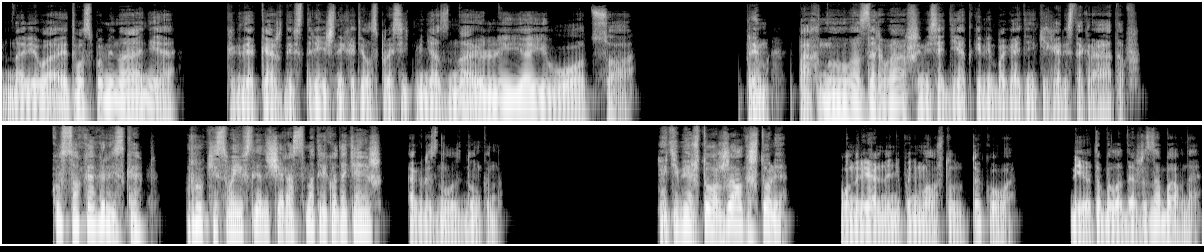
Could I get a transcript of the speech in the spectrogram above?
навевает воспоминания, когда каждый встречный хотел спросить меня, знаю ли я его отца. Прям пахнуло взорвавшимися детками богатеньких аристократов. «Кусок огрызка. Руки свои в следующий раз смотри, куда тянешь», — огрызнулась Дункан. «А тебе что, жалко, что ли?» Он реально не понимал, что тут такого. И это было даже забавно.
